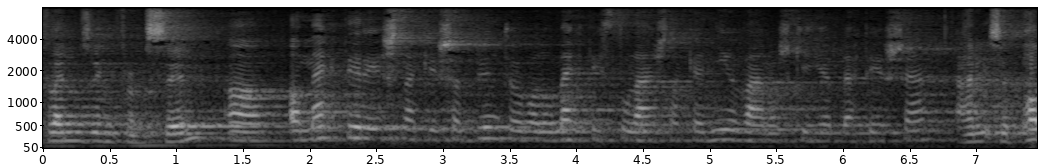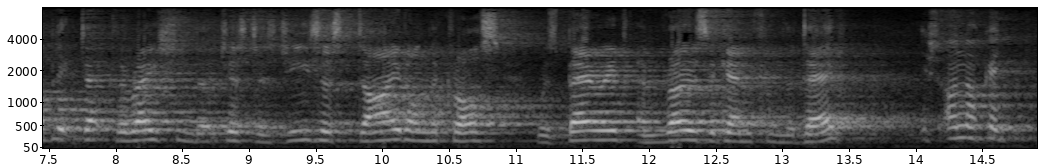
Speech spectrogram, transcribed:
cleansing from sin. A, a megtérésnek és a bűntől való megtisztulásnak egy nyilvános kihirdetése. And it's a public declaration that just as Jesus died on the cross, was buried, and rose again from the dead, És annak egy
